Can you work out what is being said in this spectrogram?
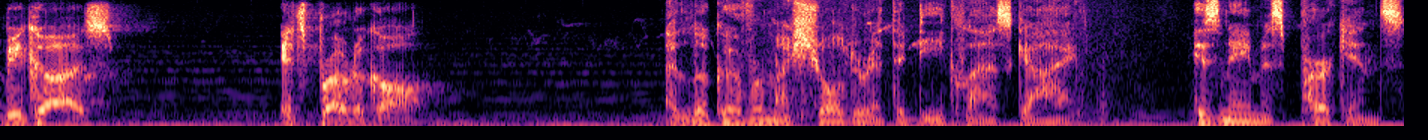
Because it's protocol. I look over my shoulder at the D class guy. His name is Perkins,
